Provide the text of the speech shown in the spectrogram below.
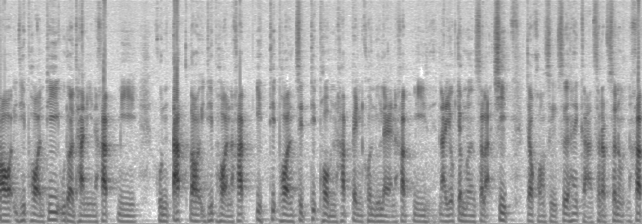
ต่ออิทธิพรที่อุดรธานีนะครับมี คุณตั๊กต่ออิทธิพรนะครับ อิทธิพรสิทธิพรมนะครับ เป็นคนดูแลนะครับ มีนายกจำเริญสละชีพ เจ้าของสื่อเสื้อให้การสนับสนุนนะครับ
